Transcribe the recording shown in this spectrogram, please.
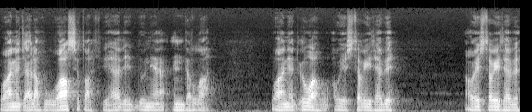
وأن يجعله واسطة في هذه الدنيا عند الله وأن يدعوه أو يستغيث به أو يستغيث به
